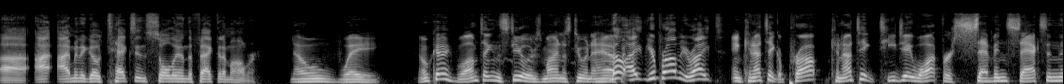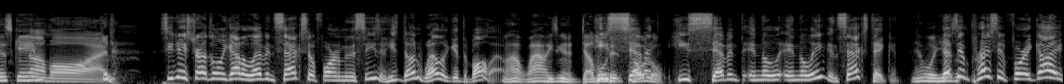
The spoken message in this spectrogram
Uh, I, I'm going to go Texans solely on the fact that I'm a homer. No way. Okay. Well, I'm taking the Steelers minus two and a half. No, I, you're probably right. and can I take a prop? Can I take TJ Watt for seven sacks in this game? Come on. CJ Stroud's only got 11 sacks so far in him in the season. He's done well to get the ball out. wow, wow, he's going to double He's his seventh. total. He's seventh in the in the league in sacks taken. Yeah, well, That's impressive for a guy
